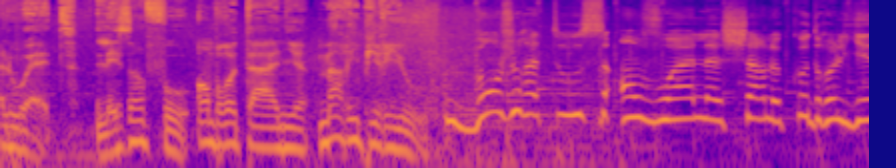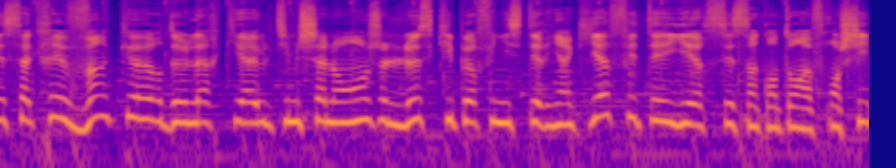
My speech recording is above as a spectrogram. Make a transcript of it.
Alouette, les infos en Bretagne, Marie Piriou. Bonjour à tous. En voile, Charles Caudrelier, sacré vainqueur de l'Arkea Ultime Challenge. Le skipper finistérien qui a fêté hier ses 50 ans a franchi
